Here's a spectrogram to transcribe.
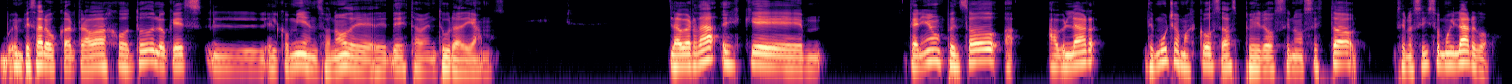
empezar a buscar trabajo, todo lo que es el, comienzo ¿no? de, esta aventura, digamos. La verdad es que mm, teníamos pensado hablar de muchas más cosas, pero se nos, está, se nos hizo muy largo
